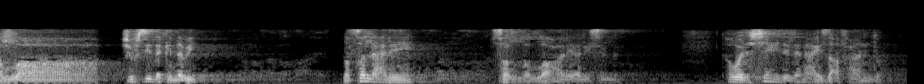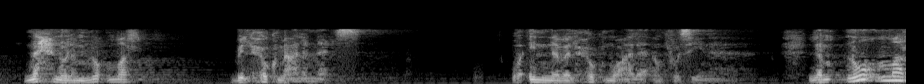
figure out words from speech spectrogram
الله. شوف سيدك النبي. نصلي عليه صلى الله عليه وسلم. هو ده الشاهد اللي أنا عايز أقف عنده. نحن لم نؤمر بالحكم على الناس. وإنما الحكم على أنفسنا. لم نؤمر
